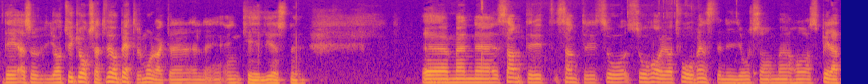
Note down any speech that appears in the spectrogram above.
Det, alltså, jag tycker också att vi har bättre målvakter än, än Kiel just nu. Eh, men eh, samtidigt, samtidigt så, så har jag två vänsternior som eh, har spelat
